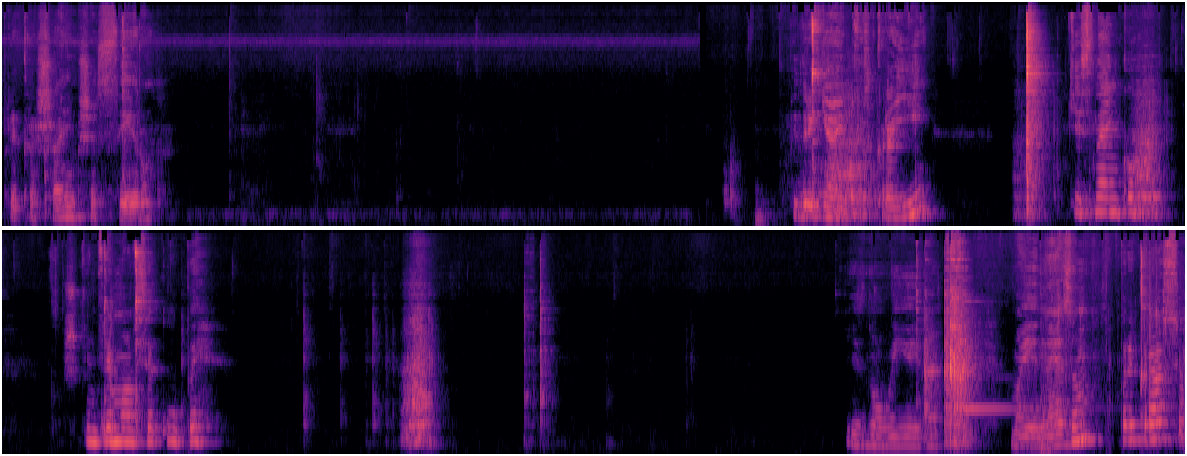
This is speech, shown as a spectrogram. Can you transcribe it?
прикрашаємо ще сиром. Підрівняємо в краї тісненько, щоб він тримався купи. Знову я його майонезом прикрасю,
